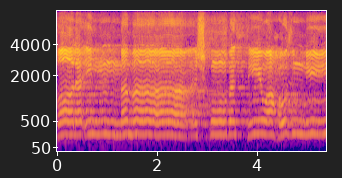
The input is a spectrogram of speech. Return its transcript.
قال إنما أشكو بثي وحزني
